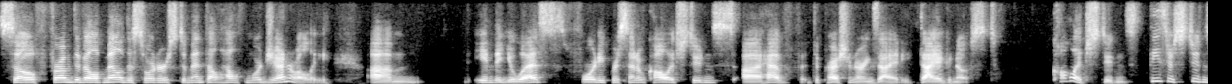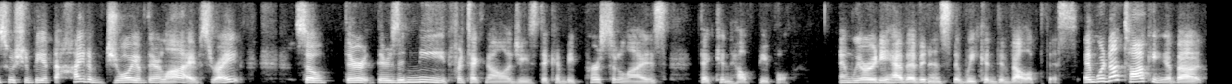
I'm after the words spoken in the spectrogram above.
So, from developmental disorders to mental health more generally, um, in the US, 40% of college students uh, have depression or anxiety diagnosed. College students, these are students who should be at the height of joy of their lives, right? So, there, there's a need for technologies that can be personalized, that can help people. And we already have evidence that we can develop this. And we're not talking about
